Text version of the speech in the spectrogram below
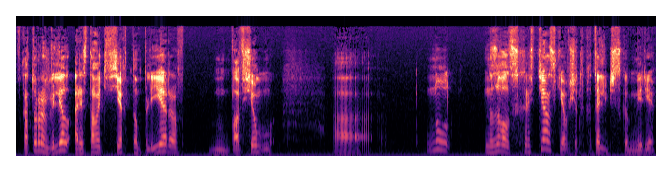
в котором велел арестовать всех тамплиеров во всем, э, ну, назывался христианский, а вообще-то католическом мире.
